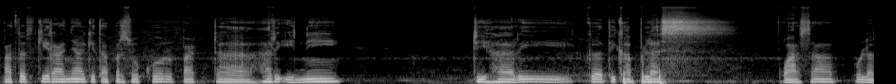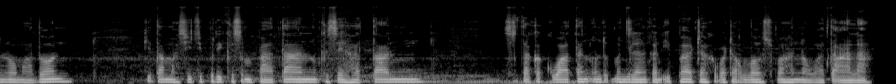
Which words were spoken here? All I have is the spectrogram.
patut kiranya kita bersyukur pada hari ini di hari ke-13 puasa bulan Ramadan kita masih diberi kesempatan, kesehatan, serta kekuatan untuk menjalankan ibadah kepada Allah Subhanahu wa taala.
